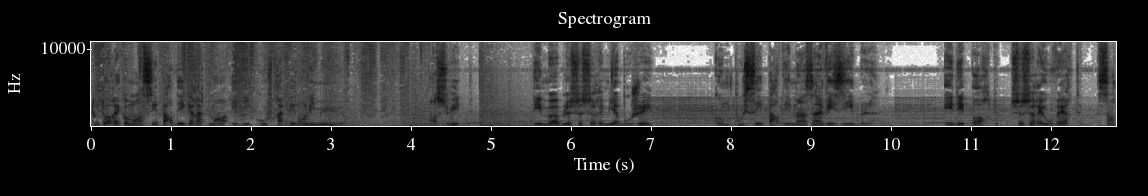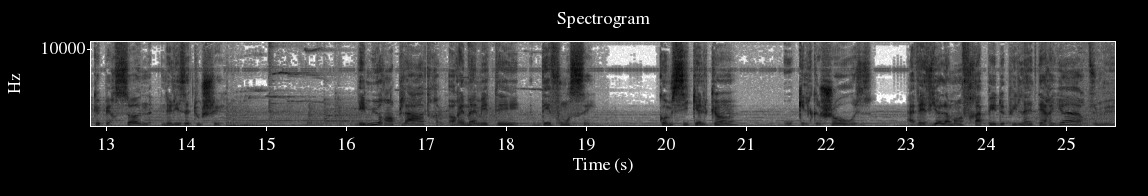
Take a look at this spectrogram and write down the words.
Tout aurait commencé par des grattements et des coups frappés dans les murs. Ensuite, des meubles se seraient mis à bouger, comme poussés par des mains invisibles, et des portes se seraient ouvertes sans que personne ne les ait touchées. Des murs en plâtre auraient même été défoncés, comme si quelqu'un ou quelque chose avait violemment frappé depuis l'intérieur du mur.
